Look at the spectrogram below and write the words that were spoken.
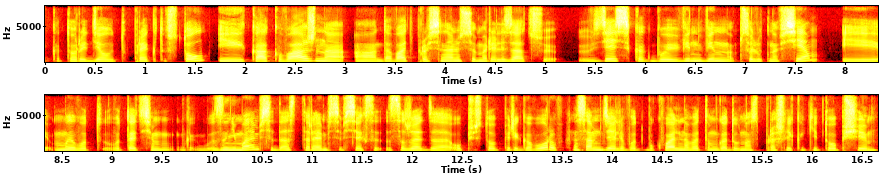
которые делают проекты в стол. И как важно а, давать профессиональную самореализацию. Здесь как бы вин-вин абсолютно всем, и мы вот, вот этим как бы занимаемся, да, стараемся всех сажать за общество переговоров. На самом деле, вот буквально в этом году у нас прошли какие-то общие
